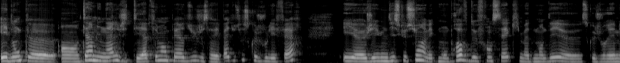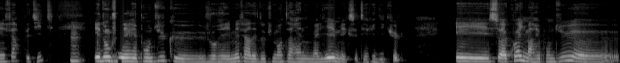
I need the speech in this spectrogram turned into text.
Et donc en terminale j'étais absolument perdue, je savais pas du tout ce que je voulais faire. Et j'ai eu une discussion avec mon prof de français qui m'a demandé ce que j'aurais aimé faire petite. Mmh. Et donc, je lui ai répondu que j'aurais aimé faire des documentaires animaliers, mais que c'était ridicule. Et ce à quoi il m'a répondu il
